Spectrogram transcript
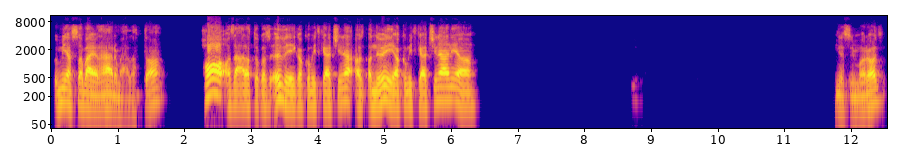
Hogy mi a szabály a három állattal? Ha az állatok az övék, akkor mit kell csinálni? A nőé, akkor mit kell csinálnia? Mi az, hogy marad?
